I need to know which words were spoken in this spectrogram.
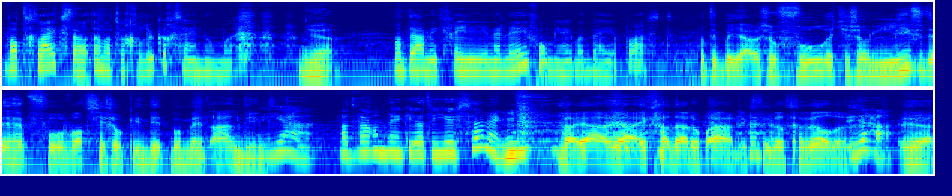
Wat gelijk staat aan wat we gelukkig zijn noemen. ja. Want daarmee creëer je een leven om je heen wat bij je past. Dat ik bij jou zo voel dat je zo'n liefde hebt voor wat zich ook in dit moment aandient. Ja, wat, waarom denk je dat we hier zijn? Nou ja, ja, ik ga daarop aan. Ik vind dat geweldig. ja, Ja,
